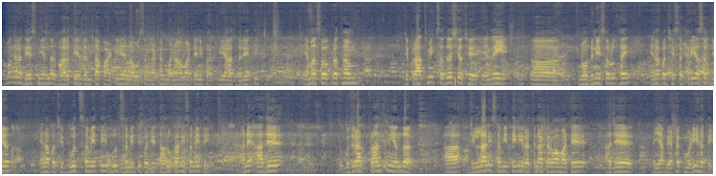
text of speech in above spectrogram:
સમગ્ર દેશની અંદર ભારતીય જનતા પાર્ટીએ નવું સંગઠન બનાવવા માટેની પ્રક્રિયા હાથ ધરી હતી. એમાં સૌપ્રથમ જે પ્રાથમિક સદસ્ય છે, એની નોંધણી શરૂ થઈ. એના પછી સક્રિય સભ્ય, એના પછી બૂથ સમિતિ બૂથ સમિતિ પછી તાલુકાની સમિતિ અને આજે ગુજરાત પ્રાંતની અંદર આ જિલ્લાની સમિતિની રચના કરવા માટે આજે અહીંયા બેઠક મળી હતી.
